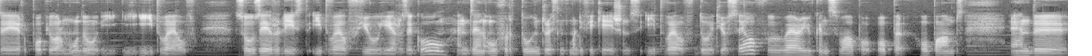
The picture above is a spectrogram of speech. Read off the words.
their popular model E12. So they released E12 few years ago and then offered two interesting modifications. E12 do-it-yourself, where you can swap op, op and uh,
